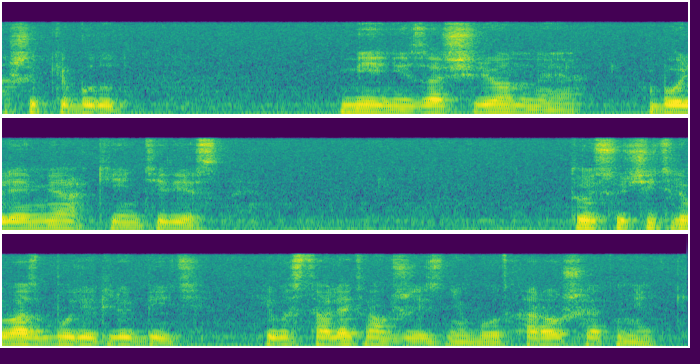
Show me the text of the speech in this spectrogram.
Ошибки будут менее изощренные, более мягкие и интересные. То есть учитель вас будет любить и выставлять вам в жизни будут хорошие отметки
